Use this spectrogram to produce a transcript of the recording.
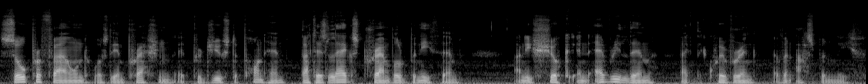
So profound was the impression it produced upon him that his legs trembled beneath him, and he shook in every limb like the quivering of an aspen leaf.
